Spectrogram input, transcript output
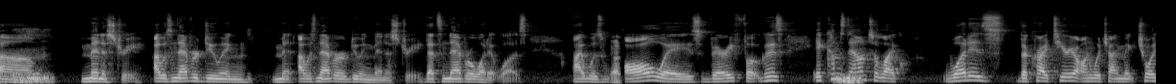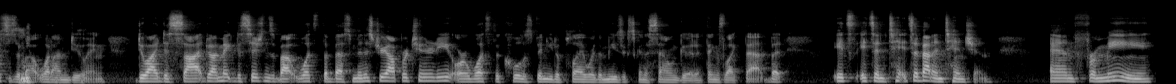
um, ministry. I was never doing. I was never doing ministry. That's never what it was. I was always very focused. It comes down to like, what is the criteria on which I make choices about what I'm doing? Do I decide? Do I make decisions about what's the best ministry opportunity or what's the coolest venue to play where the music's going to sound good and things like that? But it's it's it's about intention. And for me,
